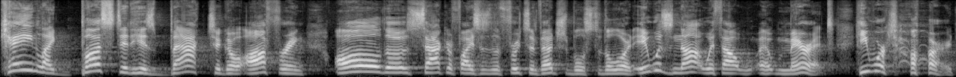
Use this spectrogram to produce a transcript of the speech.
Cain like busted his back to go offering all those sacrifices of the fruits and vegetables to the Lord. It was not without uh, merit. He worked hard.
